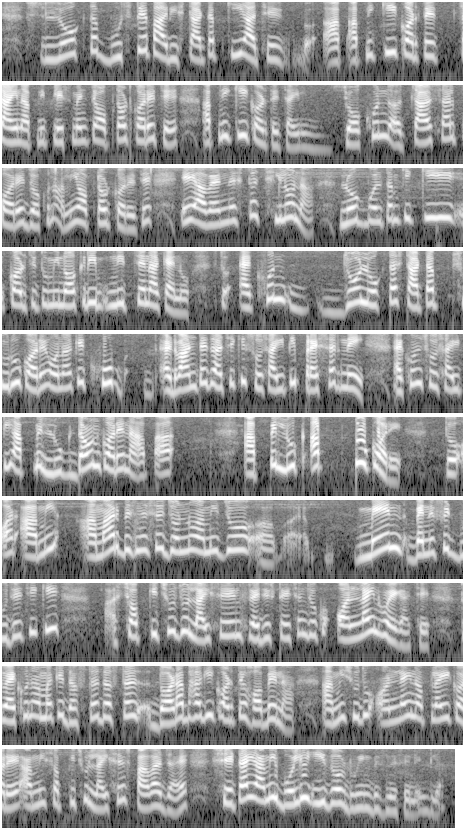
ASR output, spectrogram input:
লোকটা বুঝতে পারি স্টার্ট আপ কী আছে আপ- আপনি কি করতে চাইন, আপনি প্লেসমেন্টে অপ্ট আউট করেছে, আপনি কি করতে চাইন? যখন চার সাল পরে যখন আমি অপ্ট আউট করেছে, এই অ্যাওয়ারনেসটা ছিল না। লোক বলতাম কি কি করছে তুমি? নকরি নিচ্ছে না কেন? তো এখন जो লোকটা স্টার্ট আপ শুরু করে, ওনাকে খুব অ্যাডভান্টেজ আছে কি সোসাইটি প্রেশার নেই। এখন সোসাইটি আপ মে লুক ডাউন করে না, আপ- লুক আপ টু করে। তো আর আমি, আমার বিজনেসের জন্য আমি যে মেন বেনিফিট বুঝেছি কি সব কিছু যে লাইসেন্স রেজিস্ট্রেশন যখন অনলাইন হয়ে গেছে, তো এখন আমাকে দফতর দফতর দৌড়াভাগি করতে হবে না। আমি শুধু অনলাইন অ্যাপ্লাই করে আমি সব কিছু লাইসেন্স পাওয়া যায়, সেটাই আমি বলি ease of doing business in India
